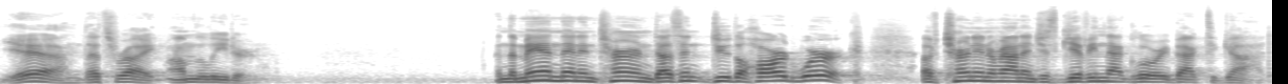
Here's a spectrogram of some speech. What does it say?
Yeah, that's right. I'm the leader. And the man then, in turn, doesn't do the hard work of turning around and just giving that glory back to God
